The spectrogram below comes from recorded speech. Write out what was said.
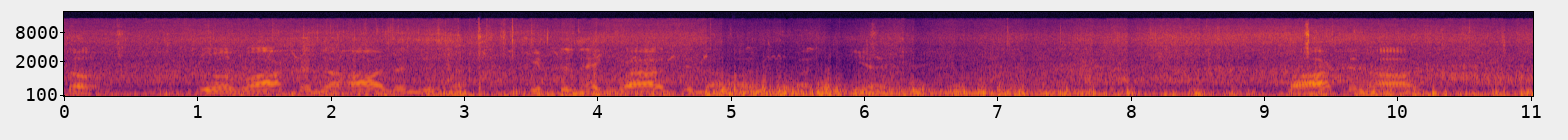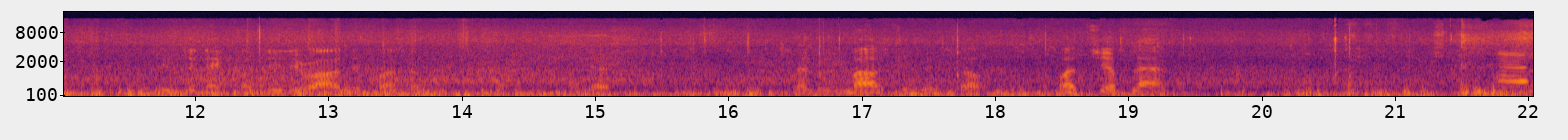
So, do a walk in the hall and keep the neck round in the hall in front of here, here, here. Walk and hall. Keep the neck completely round in front of you. Yes. That will master it. So, what's your plan? Um,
